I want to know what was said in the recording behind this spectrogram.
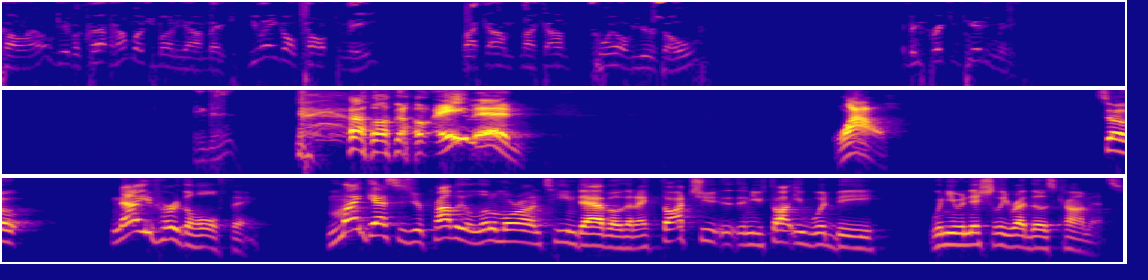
call. I don't give a crap how much money I make. You ain't going to talk to me like I'm like I'm 12 years old You' be freaking kidding me. Amen. oh, no. Amen. Wow. So now you've heard the whole thing. My guess is you're probably a little more on Team Dabo than I thought you than you thought you would be when you initially read those comments.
